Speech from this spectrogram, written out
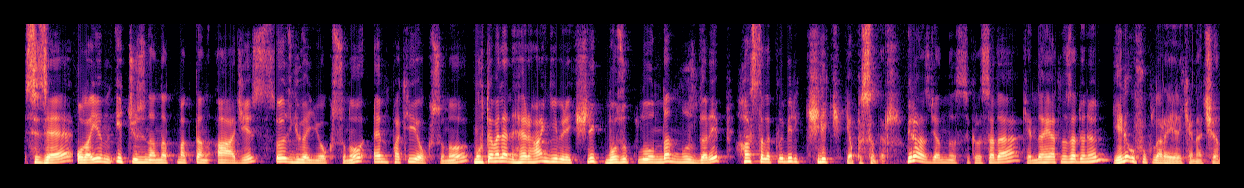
Size olayın iç yüzünü anlatmaktan aciz, özgüven yoksunu, empati yoksunu, muhtemelen herhangi bir kişilik bozukluğundan muzdarip, hastalıklı bir kişilik yapısıdır. Biraz canınız sıkılsa da kendi hayatınıza dönün, yeni ufuklara yelken açın.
